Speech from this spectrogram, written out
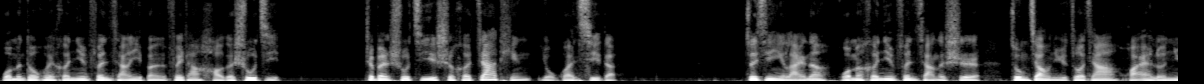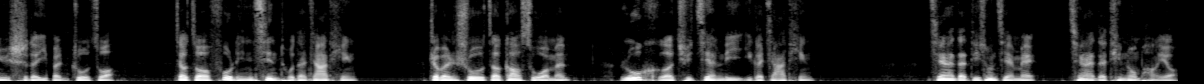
我们都会和您分享一本非常好的书籍。这本书籍是和家庭有关系的。最近以来呢，我们和您分享的是宗教女作家华艾伦女士的一本著作，叫做《富林信徒的家庭》。这本书则告诉我们如何去建立一个家庭。亲爱的弟兄姐妹，亲爱的听众朋友，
